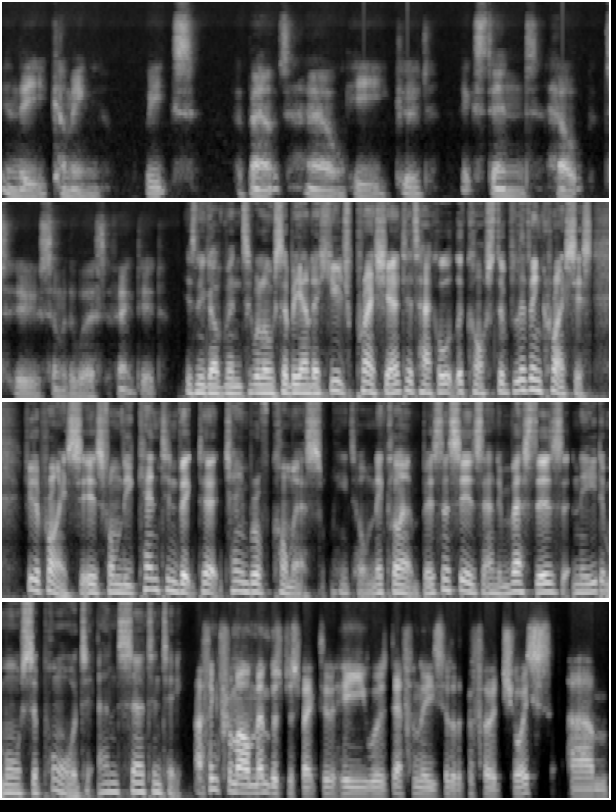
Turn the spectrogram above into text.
in the coming weeks about how he could extend help to some of the worst affected. His new government will also be under huge pressure to tackle the cost of living crisis. Judah Price is from the Kent Invicta Chamber of Commerce. He told Nicola businesses and investors need more support and certainty. I think from our members' perspective, he was definitely sort of the preferred choice. Um,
